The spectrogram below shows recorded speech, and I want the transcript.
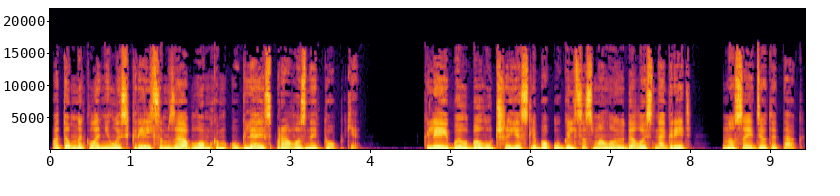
потом наклонилась к рельсам за обломком угля из паровозной топки. Клей был бы лучше, если бы уголь со смолой удалось нагреть, но сойдет и так.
